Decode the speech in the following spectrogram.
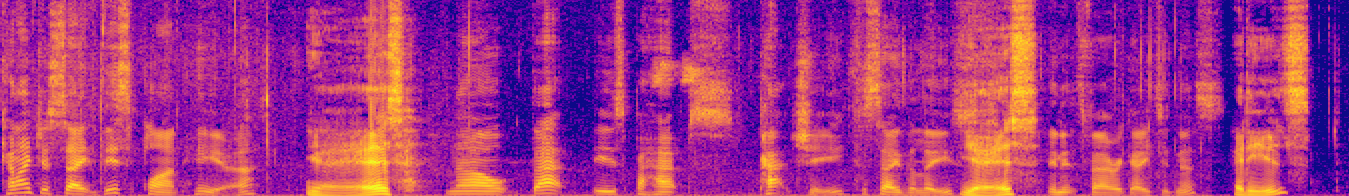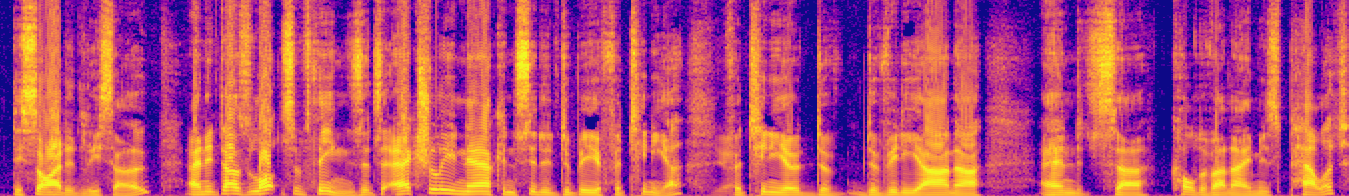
can I just say this plant here? Yes, Now that is perhaps patchy to say the least. yes, In its variegatedness. it is. Decidedly so. And it does lots of things. It's actually now considered to be a Photinia, Yeah. Dav- davidiana, and its uh, cultivar name is palette.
